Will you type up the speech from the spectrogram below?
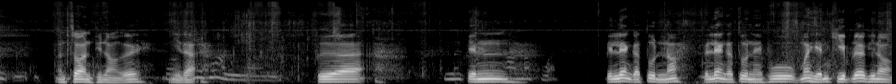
นเกิดมันซ่อนพี่น้องเอ้ยนี่ละบ่มีพ่อมีแม่เลยเพื่อมันเป็นพ่อมาขวดเป็นแรงกระตุ้นเนาะเป็นแรงกระตุ้นให้ผู้มาเห็นคลิปเลยพี่น้อง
